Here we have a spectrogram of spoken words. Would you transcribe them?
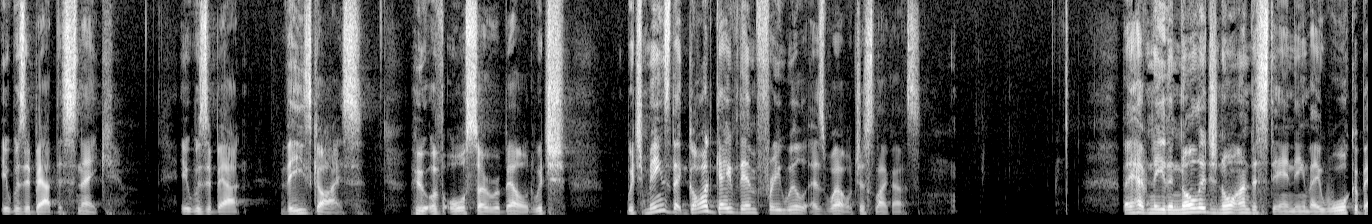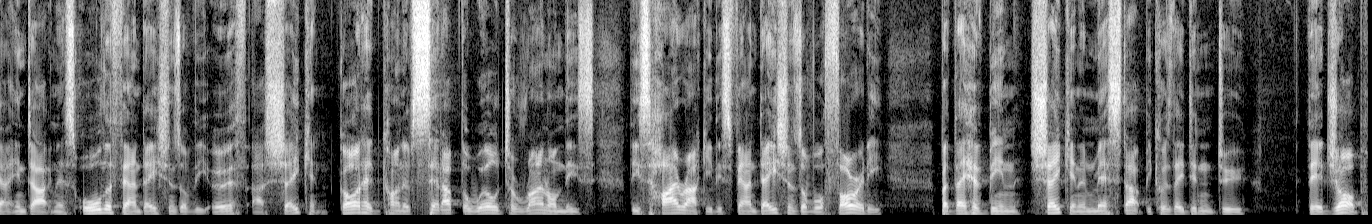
it was about the snake. It was about these guys who have also rebelled, which, which means that God gave them free will as well, just like us. They have neither knowledge nor understanding. They walk about in darkness. All the foundations of the earth are shaken. God had kind of set up the world to run on these, this hierarchy, these foundations of authority, but they have been shaken and messed up because they didn't do their job.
